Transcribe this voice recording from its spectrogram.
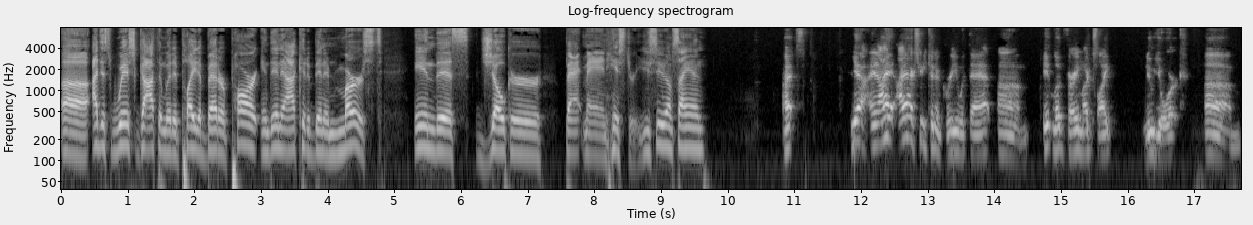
Uh, I just wish Gotham would have played a better part, and then I could have been immersed in this Joker Batman history. You see what I'm saying? I, yeah, and I, I actually can agree with that. Um, it looked very much like New York. Um,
